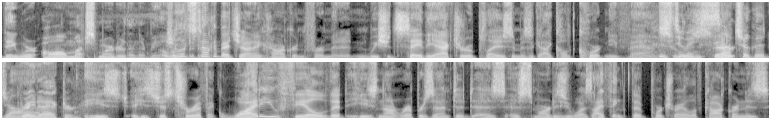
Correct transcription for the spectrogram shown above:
They were all much smarter than they're being. Well, let's talk about Johnnie Cochran for a minute, and we should say the actor who plays him is a guy called Courtney Vance, who's doing such a good job. Great actor. He's he's just terrific. Why do you feel that he's not represented as as smart as he was? I think the portrayal of Cochran is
